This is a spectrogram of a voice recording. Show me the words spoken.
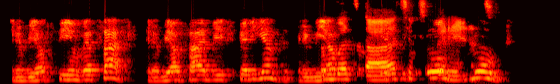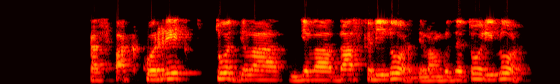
Trebuiau să fie învățați, trebuiau să aibă experiență, trebuiau învățați, să experiență. Mult, ca să facă corect tot de la, de la dascălii lor, de la învățătorii lor.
